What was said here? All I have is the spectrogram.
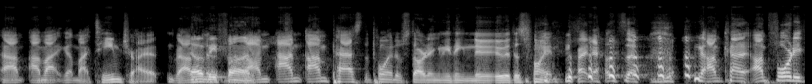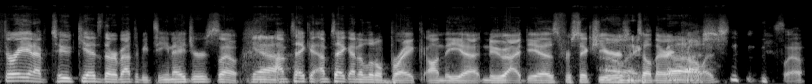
I, I might get my team try it. That would be fun. I'm I'm I'm past the point of starting anything new at this point right now. So I'm kind of I'm 43 and I have two kids that are about to be teenagers. So yeah. I'm taking I'm taking a little break on the uh, new ideas for six years Oh until they're gosh. in college. so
